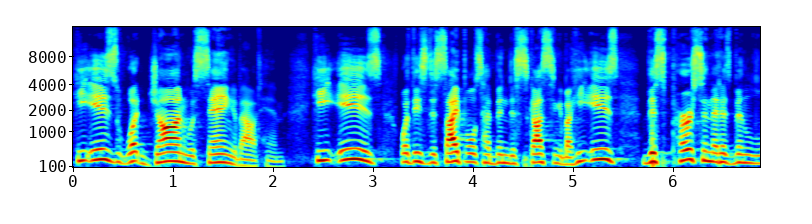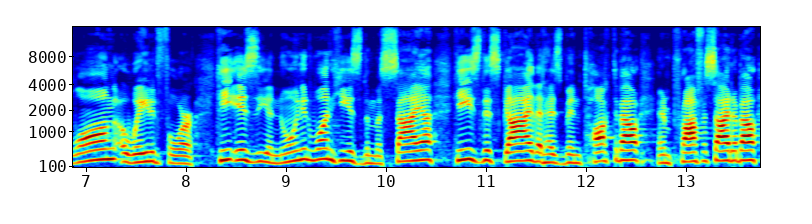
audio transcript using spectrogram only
He is what John was saying about him. He is what these disciples have been discussing about. He is this person that has been long awaited for. He is the anointed one. He is the Messiah. He's this guy that has been talked about and prophesied about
